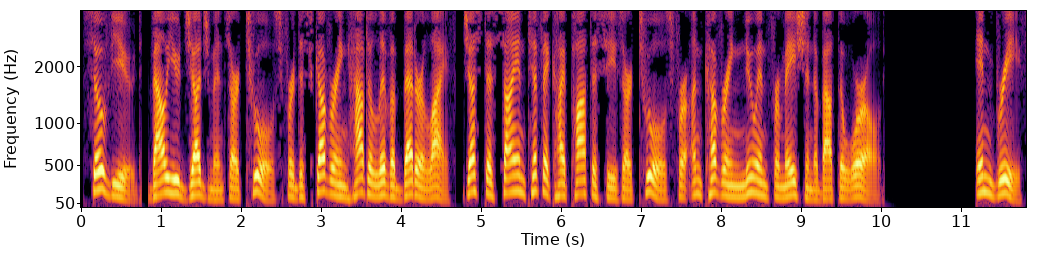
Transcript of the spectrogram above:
So viewed, value judgments are tools for discovering how to live a better life, just as scientific hypotheses are tools for uncovering new information about the world. In brief,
